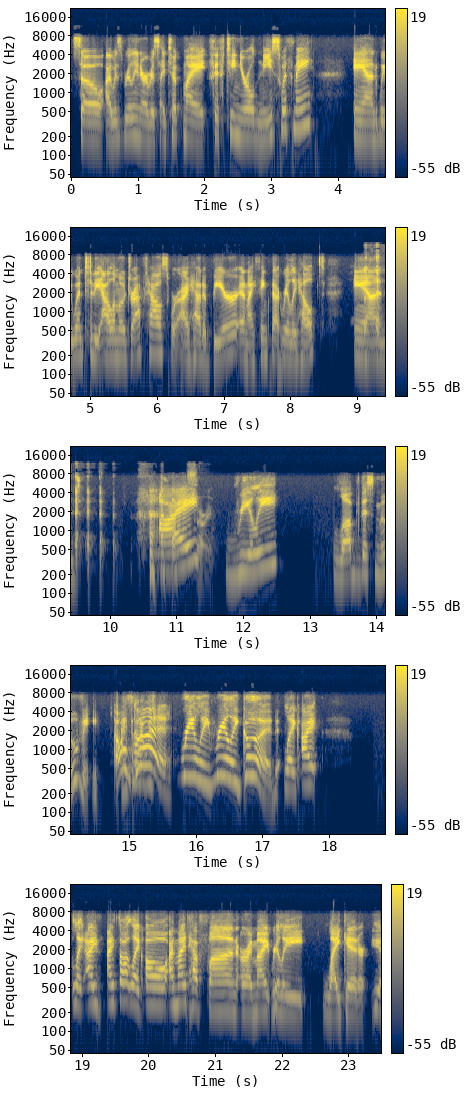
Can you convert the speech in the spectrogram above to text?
So I was really nervous. I took my 15 year old niece with me and we went to the Alamo Drafthouse where I had a beer and I think that really helped. And I Sorry. really loved this movie. Oh, I thought it was good. really, really good. Like I like I I thought like, oh, I might have fun or I might really like it or yeah.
